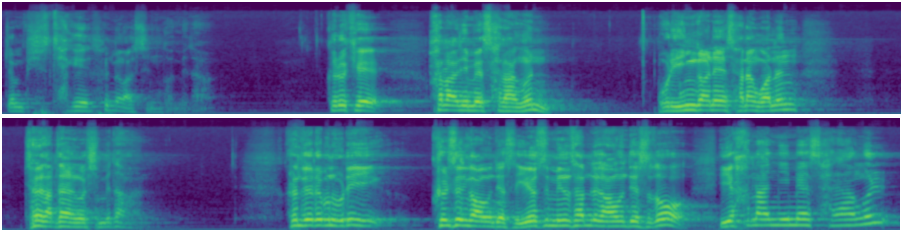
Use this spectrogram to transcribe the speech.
좀 비슷하게 설명할 수 있는 겁니다. 그렇게 하나님의 사랑은 우리 인간의 사랑과는 전혀 다르다는 것입니다. 그런데 여러분 우리 그리스도 가운데서 예수 믿는 사람들 가운데서도 이 하나님의 사랑을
